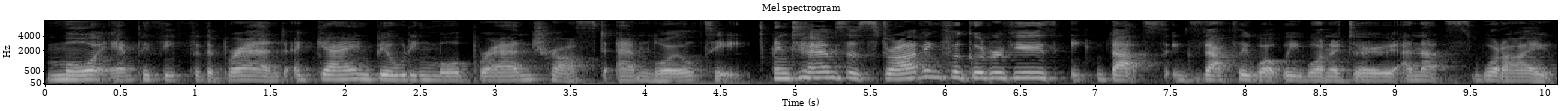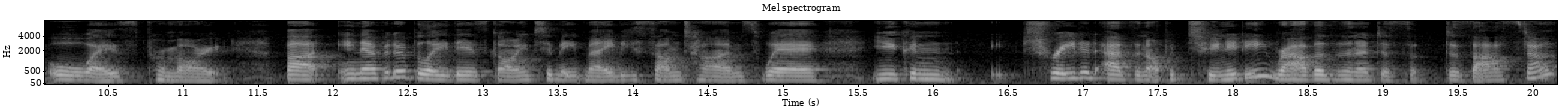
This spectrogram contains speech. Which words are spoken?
more empathy for the brand, again, building more brand trust and loyalty. In terms of striving for good reviews, that's exactly what we want to do, and that's what I always promote. But inevitably, there's going to be maybe some times where you can treat it as an opportunity rather than a dis- disaster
